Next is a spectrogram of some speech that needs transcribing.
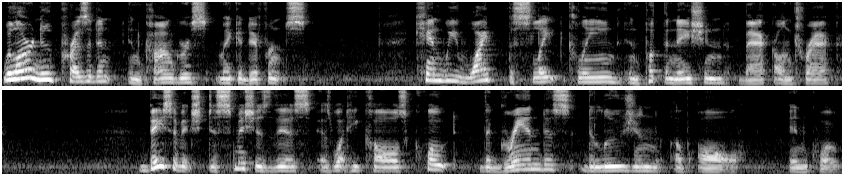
Will our new president and Congress make a difference? Can we wipe the slate clean and put the nation back on track? Bacevich dismisses this as what he calls, quote, the grandest delusion of all, end quote.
